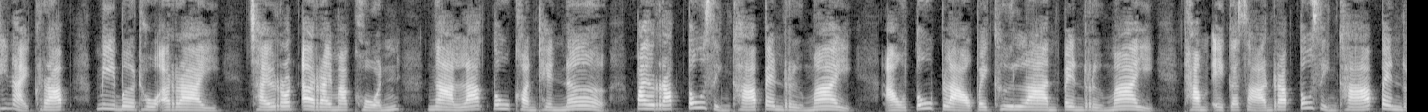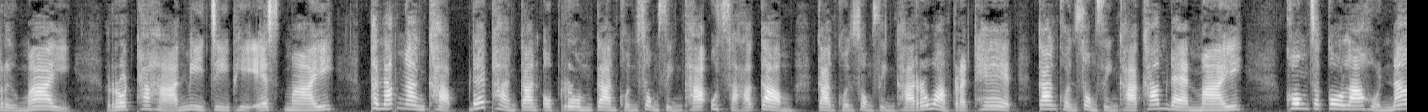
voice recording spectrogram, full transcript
ที่ไหนครับ มีเบอร์โทรอะไร ใช้รถอะไรมาขน งานลากตู้คอนเทนเนอร์ ไปรับตู้สินค้าเป็นหรือไม่ เอาตู้เปล่าไปคืนลานเป็นหรือไม่ทำเอกสารรับตู้สินค้าเป็นหรือไม่ รถทหารมี GPS ไหมพนักงานขับได้ผ่านการอบรมการขนส่งสินค้าอุตสาหกรรม การขนส่งสินค้าระหว่างประเทศ การขนส่งสินค้าข้ามแดนไหม คงจะโกลาหลหน้า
